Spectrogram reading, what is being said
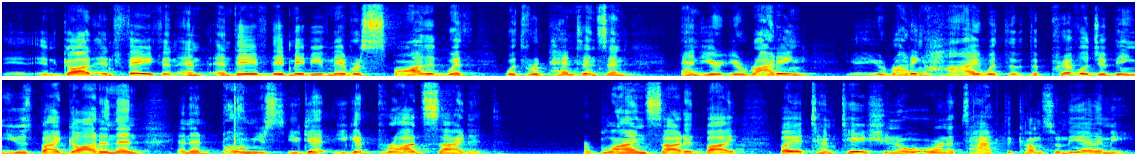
in God and faith, and, and, and they've, they've maybe even they responded with, with repentance, and, and you're, you're, riding, you're riding high with the, the privilege of being used by God, and then, and then boom, you, you, get, you get broadsided or blindsided by, by a temptation or, or an attack that comes from the enemy.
